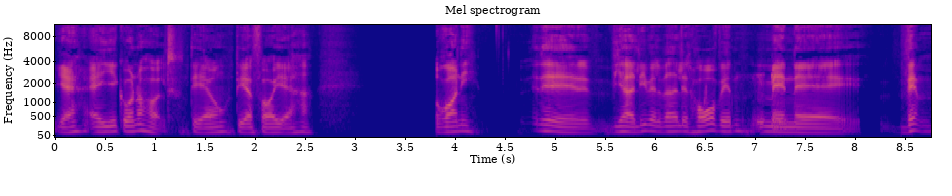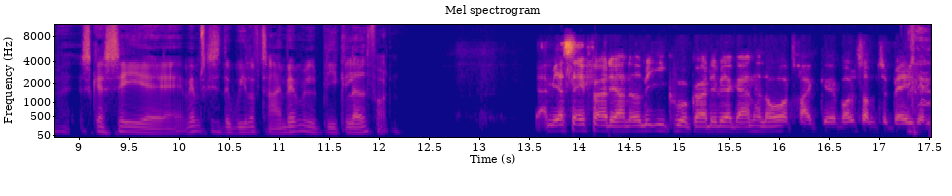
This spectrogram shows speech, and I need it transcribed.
Ja, er I ikke underholdt? Det er jo derfor, I er her. Ronny, øh, vi har alligevel været lidt hårde ved den, mm-hmm. men øh, hvem, skal se, øh, hvem skal se The Wheel of Time? Hvem vil blive glad for den? Jamen, jeg sagde før, at det har noget med IQ at gøre. Det vil jeg gerne have lov at trække øh, voldsomt tilbage igen.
